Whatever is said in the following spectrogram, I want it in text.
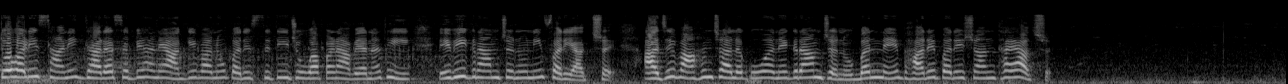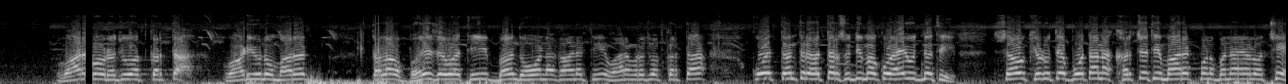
તો વળી સ્થાનિક ધારાસભ્ય અને આગેવાનો પરિસ્થિતિ જોવા પણ આવ્યા નથી એવી ગ્રામજનોની ફરિયાદ છે. આજે વાહન ચાલકો અને ગ્રામજનો બંને ભારે પરેશાન થયા છે. વારંવાર રજૂઆત કરતા વાડીઓનો માર્ગ તળાવ ભરી જવાથી બંધ હોવાના કારણેથી વારંવાર રજૂઆત કરતા કોઈ તંત્ર અત્યાર સુધીમાં કોઈ આવ્યું જ નથી. સૌ ખેડૂતે પોતાના ખર્ચેથી માર્ગ પણ બનાવેલો છે.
